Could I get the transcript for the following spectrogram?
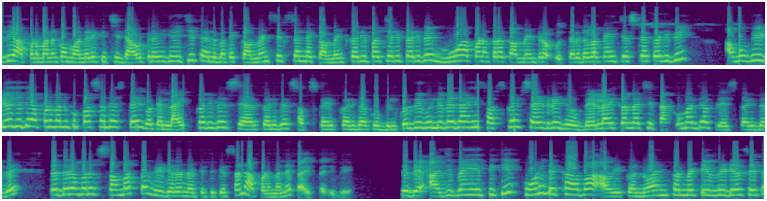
भी आपण मनरे किसी डाउट रही जाइए तो मतलब कमेंट सेक्शन में कमेंट कर पचारिपारे मुझे कमेंटर उत्तर देवाई चेषा करी आ मो भिड जब आपको पसंद आए गोटे लाइक करेंगे सेयार करेंगे सब्सक्राइब करने को बिल्कुल भी भूलिबे ना सब्सक्राइब सैड में जो बेल आइकन अच्छे प्रेस करदे तद्वारा मोर समस्त भिडर नोटिफिकेशन आपरेंगे तेज आज ये पुणी देखा हाँ आउ एक नुआ इनफर्मेटिव भिड सहित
